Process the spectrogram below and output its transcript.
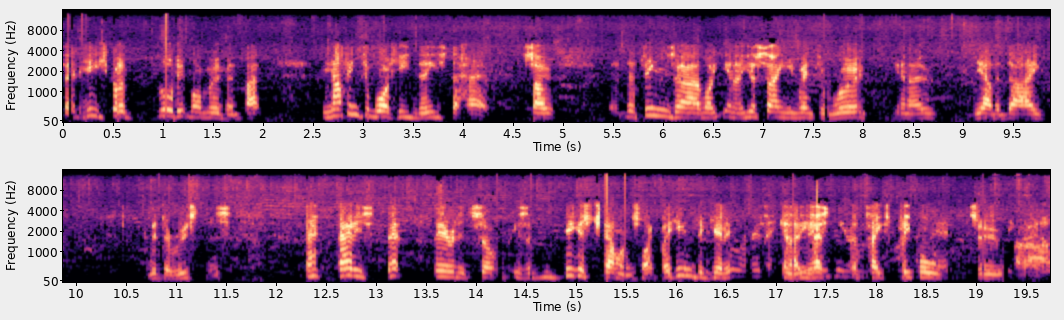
that he's got a little bit more movement, but nothing to what he needs to have. So the things are like, you know, you're saying he went to work, you know, the other day with the Roosters. That that is that there in itself is the biggest challenge. Like for him to get it, you know, he has it takes people to uh,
